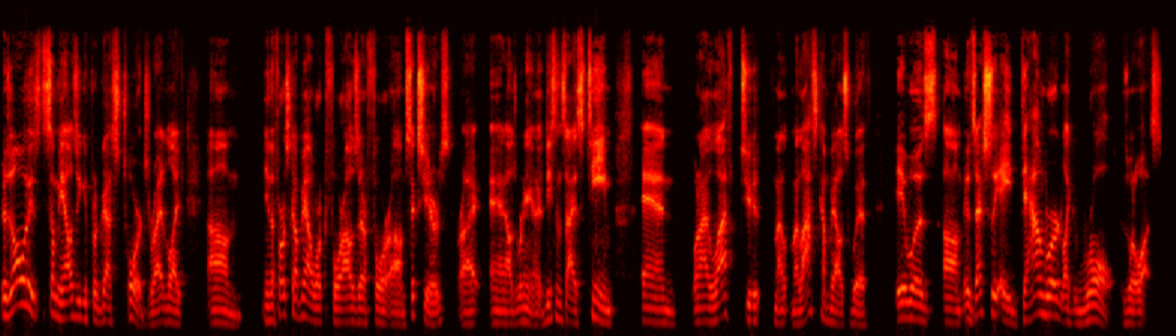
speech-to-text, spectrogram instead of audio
there's always something else you can progress towards, right? Like, um, know, the first company I worked for, I was there for um, six years, right? And I was running a decent sized team. And when I left to my, my last company I was with, it was um, it was actually a downward like roll, is what it was,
